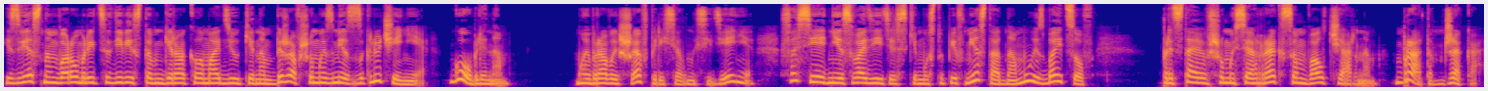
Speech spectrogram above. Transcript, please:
известным вором-рецидивистом Гераклом Адюкиным, бежавшим из мест заключения, гоблином. Мой бравый шеф пересел на сиденье, соседнее с водительским, уступив место одному из бойцов, представившемуся Рексом Волчарным, братом Джека.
